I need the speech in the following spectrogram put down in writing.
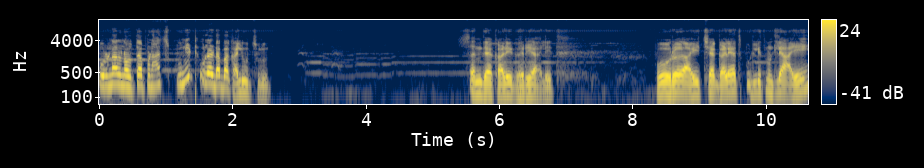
पुरणार नव्हता पण आज कुणी ठेवला डबा खाली उचलून? संध्याकाळी घरी आलीत. पोरं आईच्या गळ्यात पडलीत म्हटले आई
